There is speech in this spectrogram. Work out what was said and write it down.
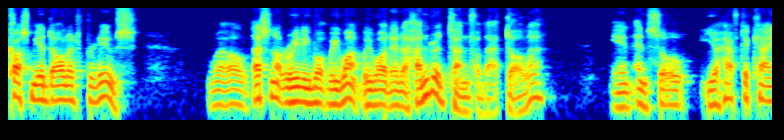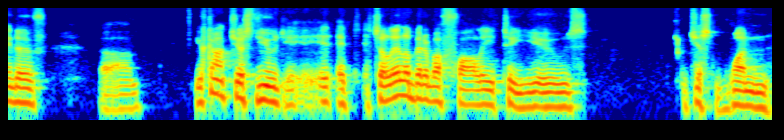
Cost me a dollar to produce. Well, that's not really what we want. We wanted a hundred ton for that dollar, and and so you have to kind of. Um, you can't just use it, it, It's a little bit of a folly to use just one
